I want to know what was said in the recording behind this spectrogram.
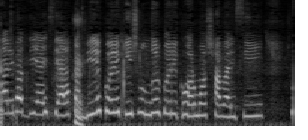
বাড়ি ঘর দিয়ে আইসি আর একটা বিয়ে করে কি সুন্দর করে ঘর মর সাজাইছি।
